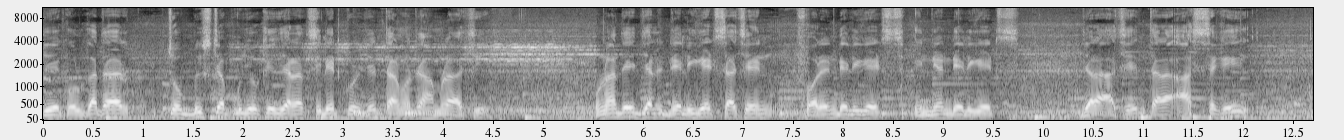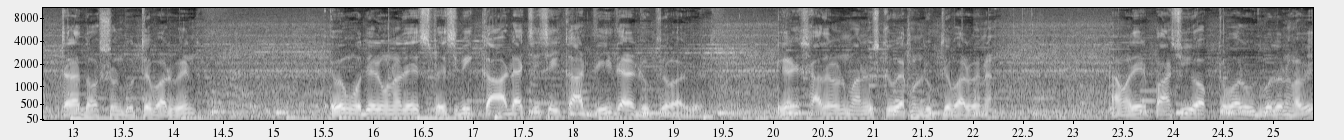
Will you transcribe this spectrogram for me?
যে কলকাতার চব্বিশটা পুজোকে যারা সিলেক্ট করেছেন, তার মধ্যে আমরা আছি। ওনাদের যারা ডেলিগেটস আছেন ফরেন ডেলিগেটস ইন্ডিয়ান ডেলিগেটস যারা আছেন, তারা আজ থেকেই তারা দর্শন করতে পারবেন। এবং ওদের ওনাদের স্পেসিফিক কার্ড আছে সেই কার্ড দিয়েই তারা ঢুকতে পারবে। এখানে সাধারণ মানুষ কেউ এখন ঢুকতে পারবে না। আমাদের পাঁচই অক্টোবর উদ্বোধন হবে।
